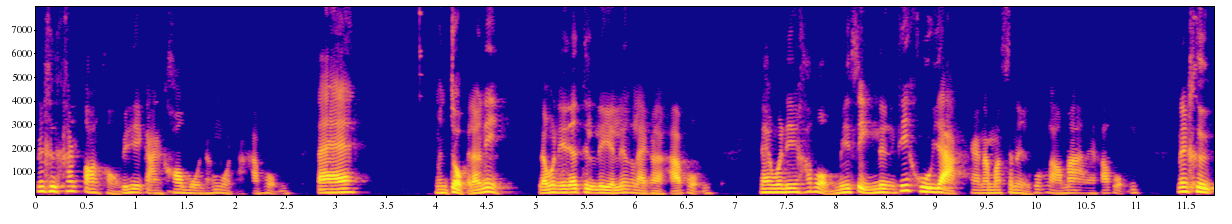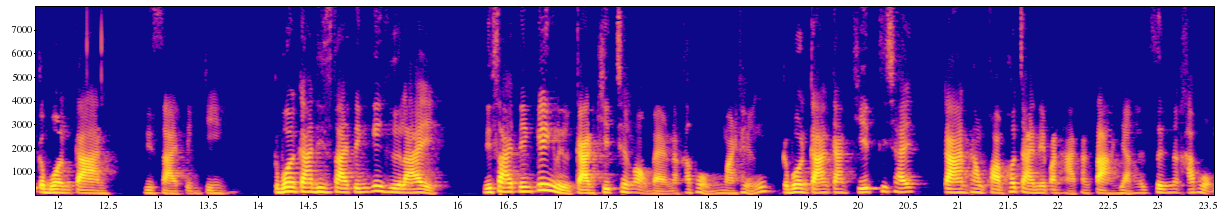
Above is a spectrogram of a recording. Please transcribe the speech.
นั่นคือขั้นตอนของวิธีการข้อมูลทั้งหมดนะครับผมแต่มันจบไปแล้วนี่ แล้ววันนี้จะเรียนเรื่องอะไรกันล่ะครับผมในวันนี้ครับผมมีสิ่งหนึ่งที่ครูอยากจะนำมาเสนอพวกเรามากเลยครับผมนั่นคือกระบวนการ Design Thinking กระบวนการ Design Thinking คืออะไร Design Thinking หรือการคิดเชิงออกแบบนะครับผมหมายถึงกระบวนการการคิดที่ใช้การทำความเข้าใจในปัญหาต่างๆ อย่างลึกซึ้งนะครับผม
